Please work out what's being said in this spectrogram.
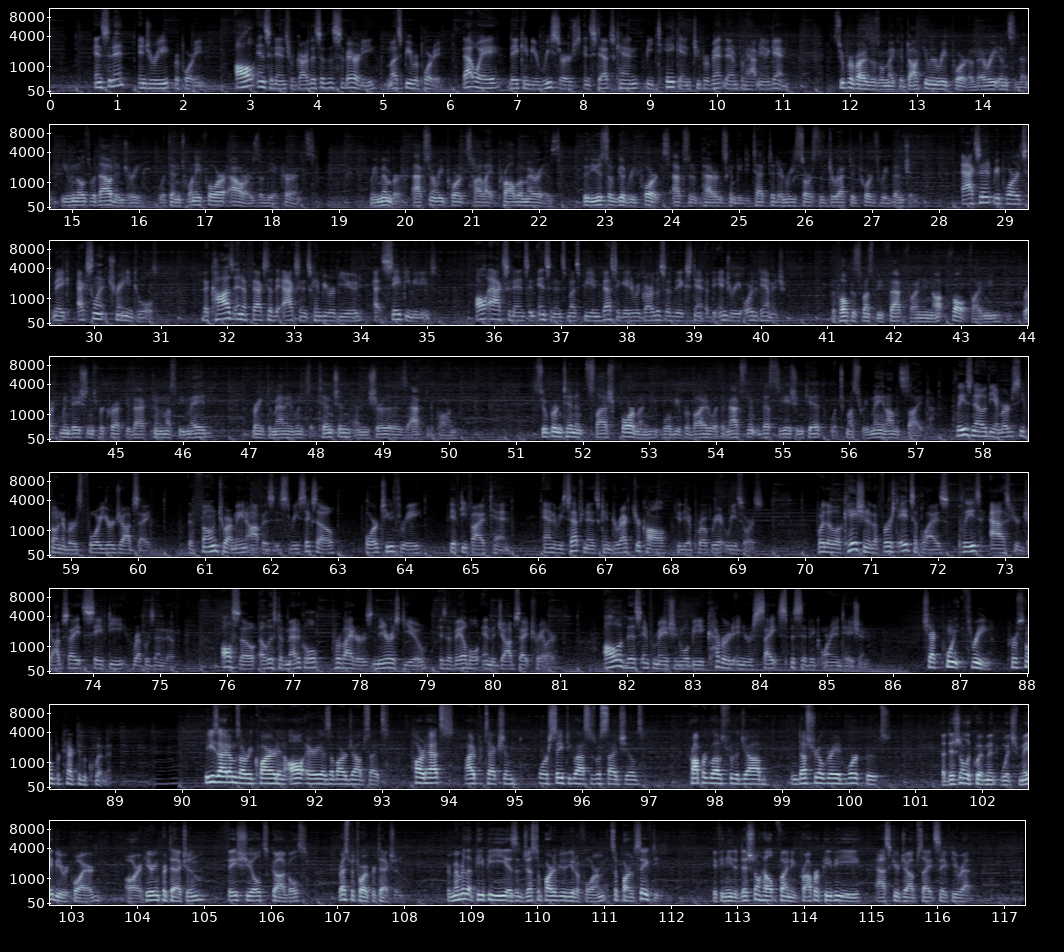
incident injury reporting. All incidents, regardless of the severity, must be reported. That way, they can be researched and steps can be taken to prevent them from happening again. Supervisors will make a documented report of every incident, even those without injury, within 24 hours of the occurrence. Remember, accident reports highlight problem areas. Through the use of good reports, accident patterns can be detected and resources directed towards prevention. Accident reports make excellent training tools. The cause and effects of the accidents can be reviewed at safety meetings. All accidents and incidents must be investigated regardless of the extent of the injury or the damage. The focus must be fact-finding, not fault-finding. Recommendations for corrective action must be made, bring to management's attention, and ensure that it is acted upon. Superintendent slash foreman will be provided with an accident investigation kit, which must remain on site. Please know the emergency phone numbers for your job site. The phone to our main office is 360 423 5510, and the receptionist can direct your call to the appropriate resource. For the location of the first aid supplies, please ask your job site safety representative. Also, a list of medical providers nearest you is available in the job site trailer. All of this information will be covered in your site specific orientation. Checkpoint three, personal protective equipment. These items are required in all areas of our job sites. Hard hats, eye protection, or safety glasses with side shields, proper gloves for the job, industrial grade work boots. Additional equipment which may be required are hearing protection, face shields, goggles, respiratory protection. Remember that PPE isn't just a part of your uniform, it's a part of safety. If you need additional help finding proper PPE, ask your job site safety rep.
